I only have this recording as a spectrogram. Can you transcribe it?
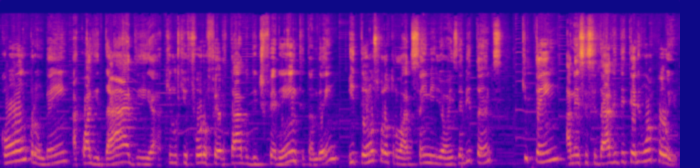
compram bem a qualidade, aquilo que for ofertado de diferente também. E temos, por outro lado, 100 milhões de habitantes que têm a necessidade de terem um apoio,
